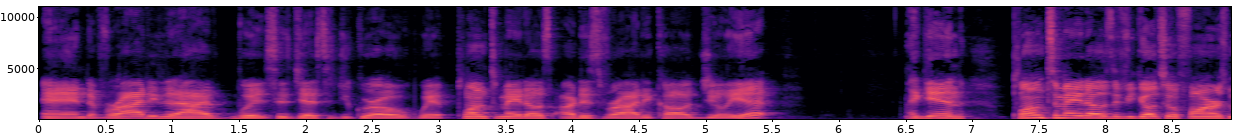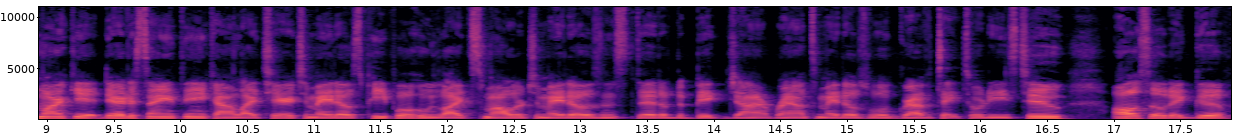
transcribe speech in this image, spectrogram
And the variety that I would suggest that you grow with plum tomatoes are this variety called Juliet. Again, plum tomatoes, if you go to a farmer's market, they're the same thing, kind of like cherry tomatoes. People who like smaller tomatoes instead of the big giant round tomatoes will gravitate toward these too. Also, they're good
